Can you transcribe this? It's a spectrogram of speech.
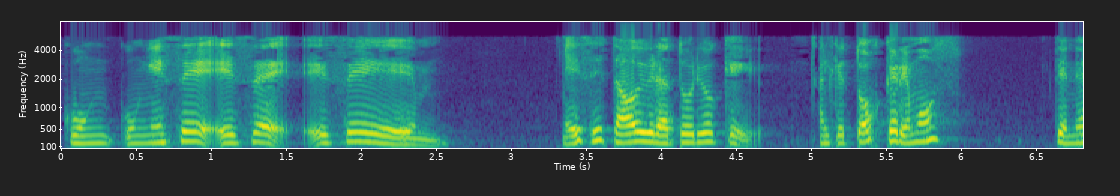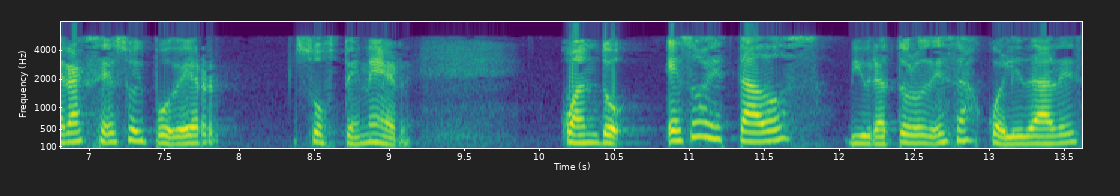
con, con ese, ese, ese, ese estado vibratorio que, al que todos queremos tener acceso y poder sostener. Cuando esos estados vibratorios de esas cualidades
